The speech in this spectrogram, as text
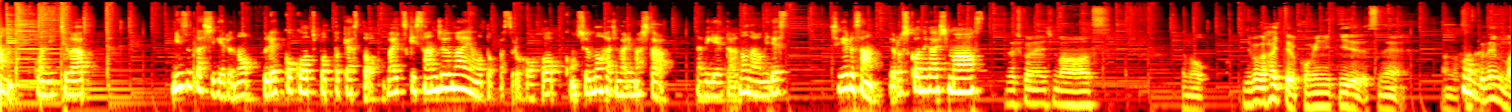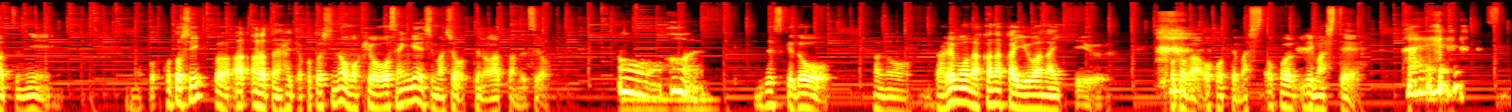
さん、こんにちは。水田茂の売れっ子コーチポッドキャスト、毎月30万円を突破する方法、今週も始まりました。ナビゲーターの直美です。茂さん、よろしくお願いします。よろしくお願いします。あの、自分が入ってるコミュニティでですね、あの、はい昨年末に、こ今年？あ新たに入った今年の目標を宣言しましょうっていうのがあったんですよ。おー、はい。ですけど、あの、誰もなかなか言わないっていうことが起こってまし、起こりまして、はい。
